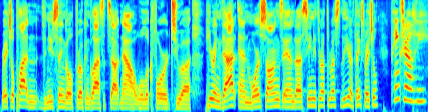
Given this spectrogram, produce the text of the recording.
Rachel Platten, the new single "Broken Glass," it's out now. We'll look forward to uh, hearing that and more songs and uh, seeing you throughout the rest of the year. Thanks, Rachel. Thanks, Ralphie.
